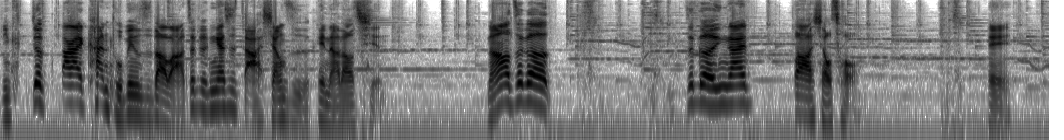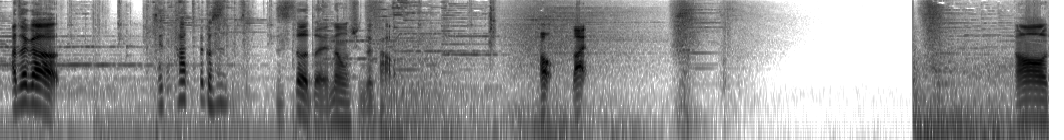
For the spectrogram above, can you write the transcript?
你就大概看图片就知道吧。这个应该是打箱子可以拿到钱，然后这个。这个应该吧，小丑。哎，他这个，哎，他这个是紫色的那种选择卡。好，来。然后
